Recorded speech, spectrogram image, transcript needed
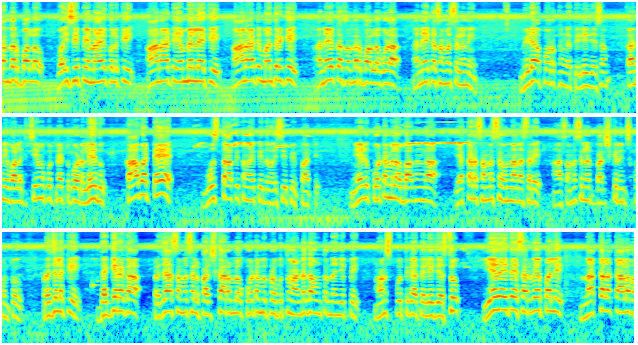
సందర్భాల్లో వైసీపీ నాయకులకి ఆనాటి ఎమ్మెల్యేకి ఆనాటి మంత్రికి అనేక సందర్భాల్లో కూడా అనేక సమస్యలని మీడియాపూర్వకంగా తెలియజేశాం. కానీ వాళ్ళకి చీమ కుట్టినట్టు కూడా లేదు. కాబట్టే భూస్థాపితం అయిపోయింది వైసీపీ పార్టీ. నేడు కూటమిలో భాగంగా ఎక్కడ సమస్య ఉందన్నా సరే ఆ సమస్యలను పరిష్కరించుకుంటూ ప్రజలకి దగ్గరగా ప్రజా సమస్యల పరిష్కారంలో కూటమి ప్రభుత్వం అండగా ఉంటుందని చెప్పి మనస్ఫూర్తిగా తెలియజేస్తూ ఏదైతే సర్వేపల్లి నక్కల కాలువ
